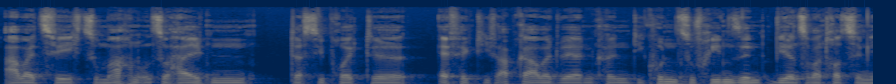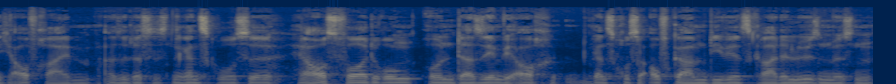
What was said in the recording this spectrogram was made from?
arbeitsfähig zu machen und zu halten, dass die Projekte effektiv abgearbeitet werden können, die Kunden zufrieden sind, wir uns aber trotzdem nicht aufreiben. Also das ist eine ganz große Herausforderung und da sehen wir auch ganz große Aufgaben, die wir jetzt gerade lösen müssen.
